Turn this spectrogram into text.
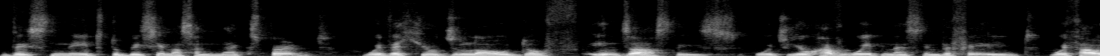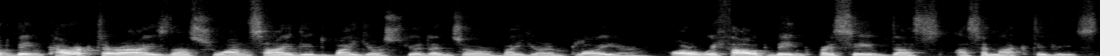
this need to be seen as an expert with a huge load of injustice which you have witnessed in the field without being characterized as one sided by your students or by your employer or without being perceived as, as an activist.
